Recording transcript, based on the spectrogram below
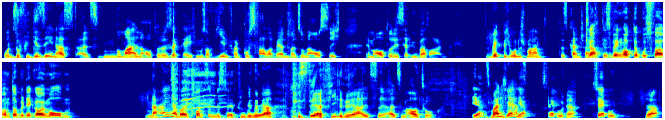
und so viel gesehen hast als im normalen Auto. Da habe ich gesagt, ey, ich muss auf jeden Fall Busfahrer werden, weil so eine Aussicht im Auto, die ist ja überragend. Wirklich, ohne Schmarrn. Das ist kein Scheiß. Klar, deswegen hockt der Busfahrer im Doppeldecker immer oben. Nein, aber trotzdem bist du ja viel höher, bist du ja viel höher als, äh, als im Auto. Ja, Das meine ich ernst. ja, sehr gut. Ja. Sehr gut. Ja.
